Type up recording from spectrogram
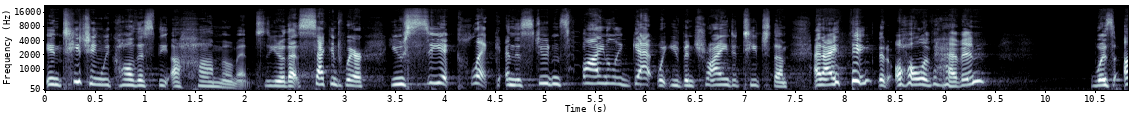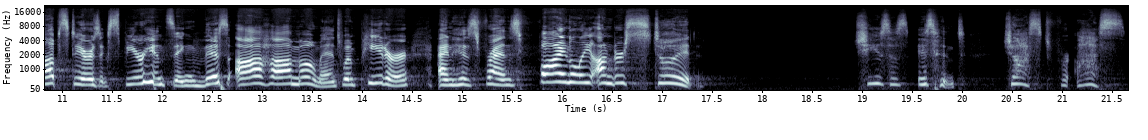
In teaching, we call this the aha moment. You know, that second where you see it click and the students finally get what you've been trying to teach them. And I think that all of heaven was upstairs experiencing this aha moment when Peter and his friends finally understood Jesus isn't just for us,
